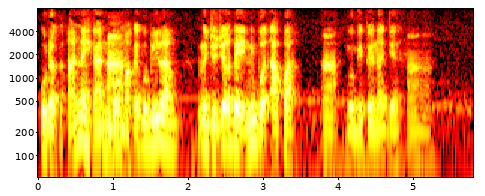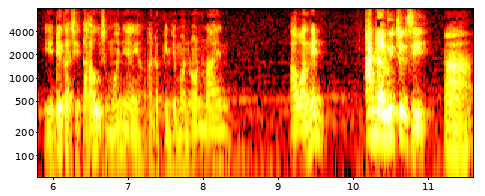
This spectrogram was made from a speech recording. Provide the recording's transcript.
udah aneh kan Bo, Ah. makanya gue bilang lu jujur deh ini buat apa Ah. gue gituin aja Ah. ya dia kasih tahu semuanya yang ada pinjaman online awalnya ada lucu sih Ah,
